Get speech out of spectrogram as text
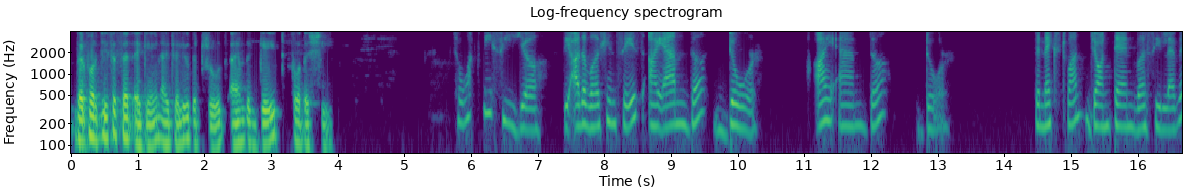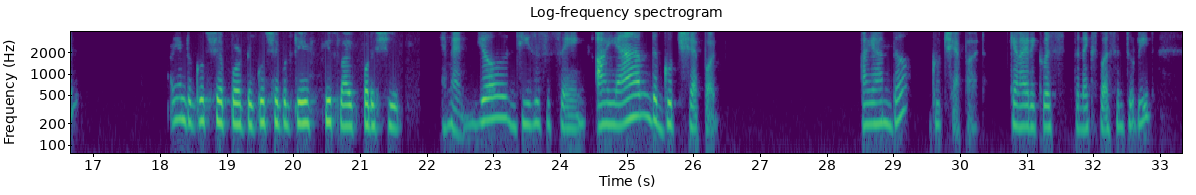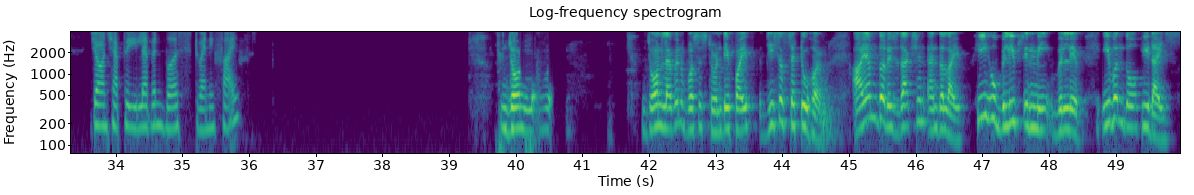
Therefore, Jesus said again, I tell you the truth, I am the gate for the sheep. So, what we see here, the other version says, I am the door. I am the door. The next one, John 10, verse 11. I am the good shepherd. The good shepherd gave his life for the sheep. Amen. Here, Jesus is saying, I am the good shepherd. I am the good shepherd. Can I request the next person to read? John chapter 11, verse 25. John John 11 verses 25 Jesus said to her I am the resurrection and the life he who believes in me will live even though he dies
